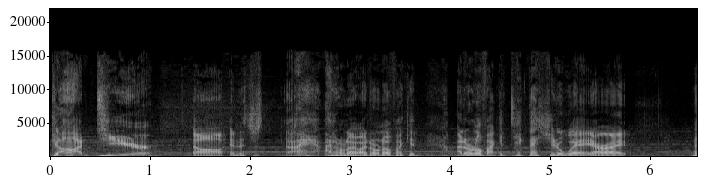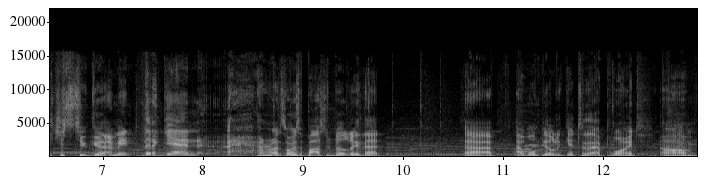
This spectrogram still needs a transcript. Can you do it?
God tier. Uh, and it's just I, I don't know. I don't know if I could. I don't know if I could take that shit away. All right, that's just too good. I mean, then again, I don't know. It's always a possibility that uh, I won't be able to get to that point. Um,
